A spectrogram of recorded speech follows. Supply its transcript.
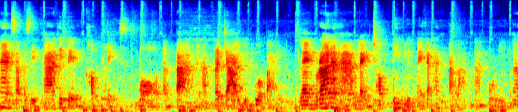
ห้างสรรพสินค้าที่เป็นคอมเพล็กซ์ มอลล์ต่างๆนะครับกระจายอยู่ทั่วไป แหล่งร้านอาหารแหล่งช้อปปิ้งหรือแม้กระทั่งตลาดนัดพวกนี้ก็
